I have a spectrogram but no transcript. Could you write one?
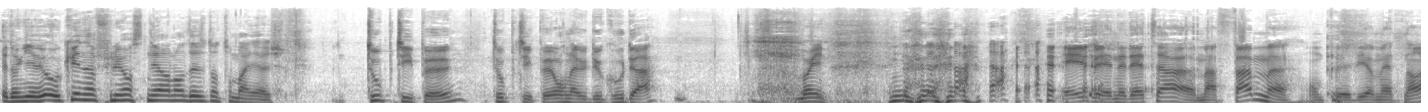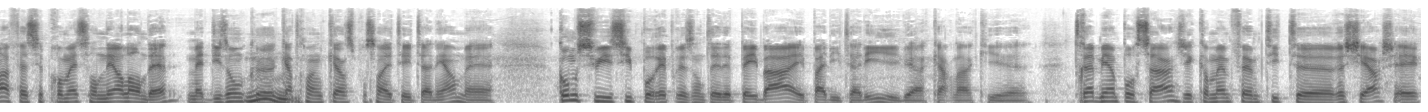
et donc il n'y avait aucune influence néerlandaise dans ton mariage? Tout petit peu, tout petit peu. On a eu du gouda. Oui. Et Benedetta, ma femme, on peut dire maintenant, a fait ses promesses en néerlandais. Mais disons que 95% étaient italiens. Mais comme je suis ici pour représenter les Pays-Bas et pas l'Italie, il y a Carla qui est très bien pour ça. J'ai quand même fait une petite euh, recherche. Et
